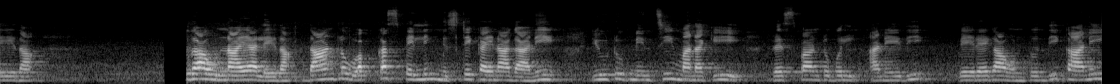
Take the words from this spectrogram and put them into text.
లేదా? ఉన్నాయా లేదా? దాంట్లో ఒక్క స్పెల్లింగ్ మిస్టేక్ అయినా కానీ యూట్యూబ్ నుంచి మనకి రెస్పాన్సిబుల్ అనేది వేరేగా ఉంటుంది. కానీ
